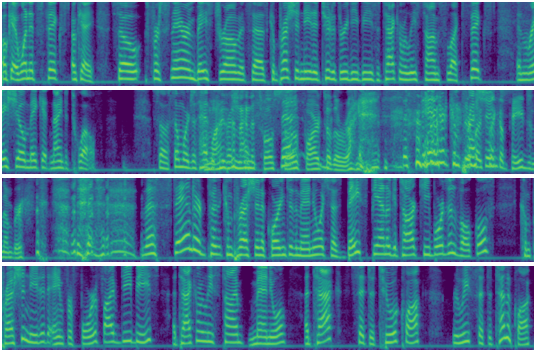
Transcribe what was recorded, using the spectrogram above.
Okay, when it's fixed. Okay, so for snare and bass drum, it says compression needed two to three dBs, attack and release time select fixed, and ratio make it nine to twelve. So somewhere just heavy Why is the 9 to 12 so The- far to the right? The standard it looks like a page number. the standard p- compression, according to the manual, which says bass, piano, guitar, keyboards, and vocals. Compression needed, aim for four to five dBs. Attack and release time, manual. Attack set to two o'clock. Release set to 10 o'clock.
